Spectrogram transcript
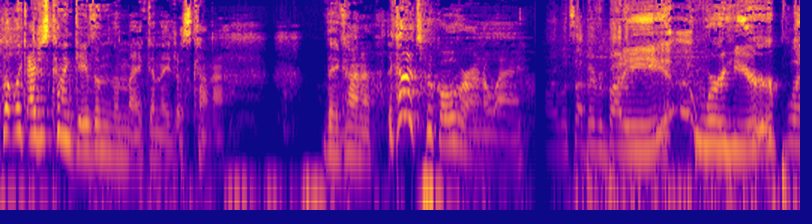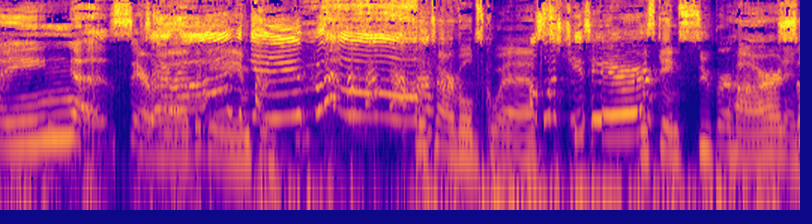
but like I just kind of gave them the mic, and they just kind of, they kind of, they kind of took over in a way. What's up, everybody? We're here playing uh, Sarah, the game for, for Tarvold's Quest. Also, SG is here. This game's super hard and So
